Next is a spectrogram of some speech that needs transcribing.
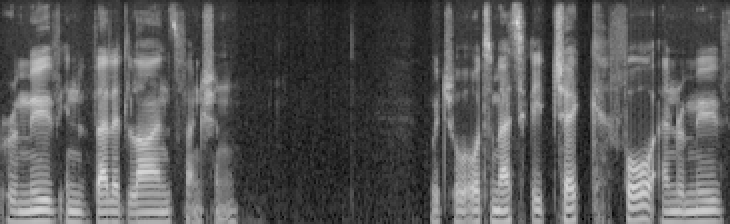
remove invalid lines function, which will automatically check for and remove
